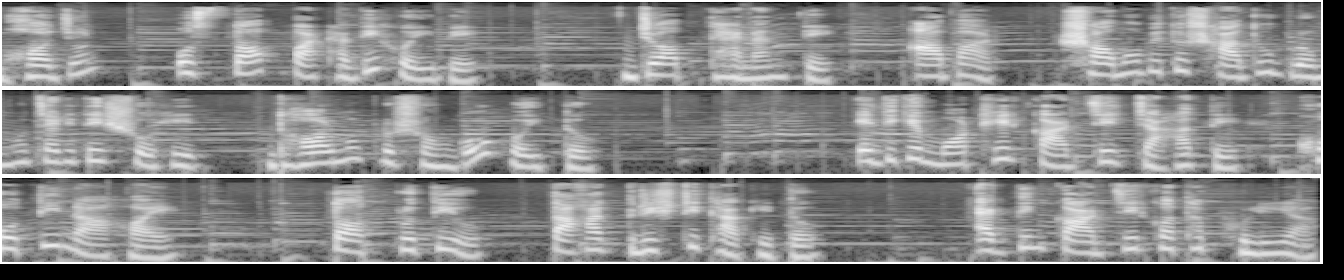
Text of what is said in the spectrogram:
ভজন ও স্তব পাঠাদি হইবে। জপ ধ্যানান্তে আবার সমবেত সাধু ব্রহ্মচারীদের সহিত ধর্ম প্রসঙ্গ হইত। এদিকে মঠের কার্যের যাহাতে ক্ষতি না হয়, তৎপ্রতিও তাহার দৃষ্টি থাকিত। একদিন কার্যের কথা ভুলিয়া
